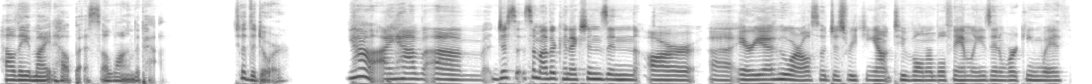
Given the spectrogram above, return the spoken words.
how they might help us along the path to the door? Yeah, I have um, just some other connections in our uh, area who are also just reaching out to vulnerable families and working with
